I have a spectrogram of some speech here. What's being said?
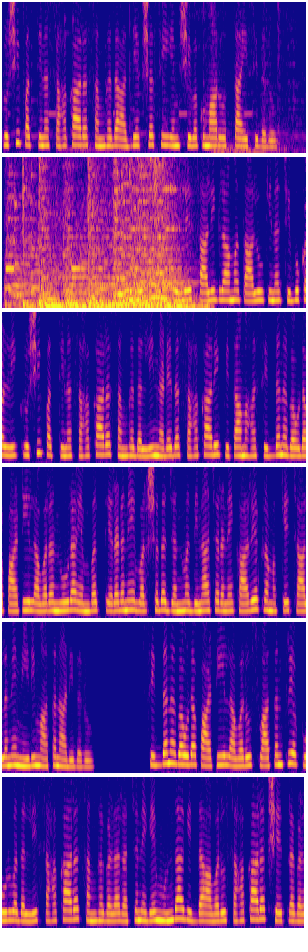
ಕೃಷಿ ಪತ್ತಿನ ಸಹಕಾರ ಸಂಘದ ಅಧ್ಯಕ್ಷ ಸಿಎಂ ಶಿವಕುಮಾರ್ ಒತ್ತಾಯಿಸಿದರು. ಸಾಲಿಗ್ರಾಮ ತಾಲೂಕಿನ ಚಿಬುಕಳ್ಳಿ ಕೃಷಿ ಪತ್ತಿನ ಸಹಕಾರ ಸಂಘದಲ್ಲಿ ನಡೆದ ಸಹಕಾರಿ ಪಿತಾಮಹ ಸಿದ್ದನಗೌಡ ಪಾಟೀಲ್ ಅವರ ನೂರ ಎಂಬತ್ತೆರಡನೇ ವರ್ಷದ ಜನ್ಮ ದಿನಾಚರಣೆ ಕಾರ್ಯಕ್ರಮಕ್ಕೆ ಚಾಲನೆ ನೀಡಿ ಮಾತನಾಡಿದರು. ಸಿದ್ದನಗೌಡ ಪಾಟೀಲ್ ಅವರು ಸ್ವಾತಂತ್ರ್ಯ ಪೂರ್ವದಲ್ಲಿ ಸಹಕಾರ ಸಂಘಗಳ ರಚನೆಗೆ ಮುಂದಾಗಿದ್ದ ಅವರು ಸಹಕಾರ ಕ್ಷೇತ್ರಗಳ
